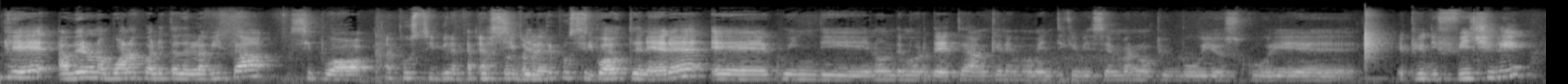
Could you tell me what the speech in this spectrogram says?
che avere una buona qualità della vita si può, è possibile, è è assolutamente possibile, si possibile. può ottenere e quindi non demordete anche nei momenti che vi sembrano più bui, oscuri e, e più difficili.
